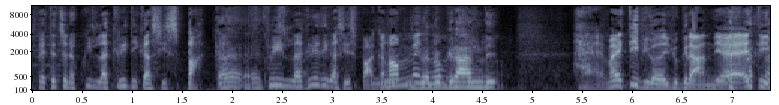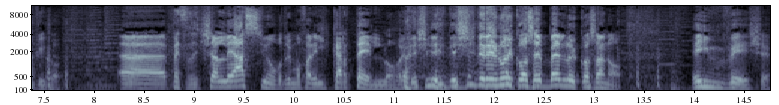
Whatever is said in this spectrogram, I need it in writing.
Qui, attenzione, qui la critica si spacca. Eh, eh, qui si la spacca. critica si spacca. I- No, a i me due non più grandi. Eh, ma è tipico dei più grandi, eh, è tipico. Eh, pensa, se ci alleassimo potremmo fare il cartello e deci- decidere noi cosa è bello e cosa no. E invece.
